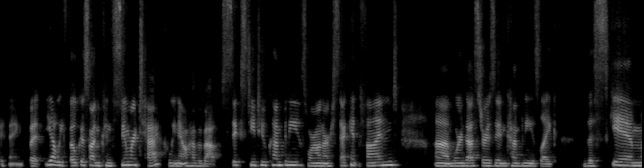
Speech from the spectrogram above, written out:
I think. But yeah, we focus on consumer tech. We now have about 62 companies. We're on our second fund. Um, we're investors in companies like the Skimm,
